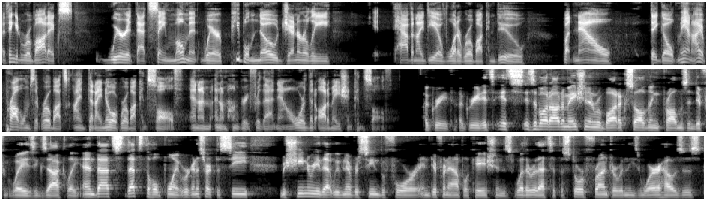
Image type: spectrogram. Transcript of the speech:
i think in robotics we're at that same moment where people know generally eh, have an idea of what a robot can do but now they go man i have problems that robots I, that i know a robot can solve and i'm and i'm hungry for that now or that automation can solve Agreed. Agreed. It's it's it's about automation and robotics solving problems in different ways. Exactly, and that's that's the whole point. We're going to start to see machinery that we've never seen before in different applications, whether that's at the storefront or in these warehouses.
